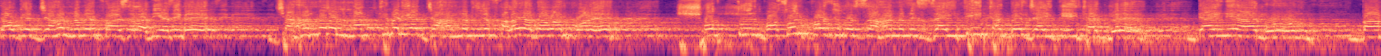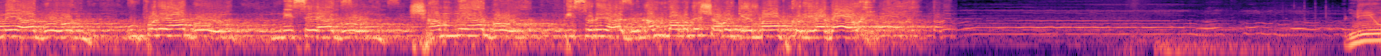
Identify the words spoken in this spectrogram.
কাউকে জাহান্নামের ফয়সালা দিয়ে দিবে। জাহান্নামের লাথি মারিয়া জাহান্নামে ফালাইয়া দেওয়ার পরে সত্তর বছর পর্যন্ত জাহান্নামে যাইতেই থাকবে যাইতেই থাকবে। ডাইনে আগুন, বামে আগুন উপরে আগুন, নিচে আগুন, সামনে আগুন, পিছনে আগুন। আল্লাহ আমাদের সবাইকে মাফ করিয়া দাও। নিউ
